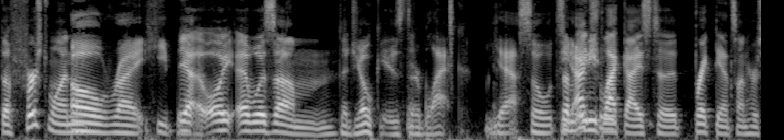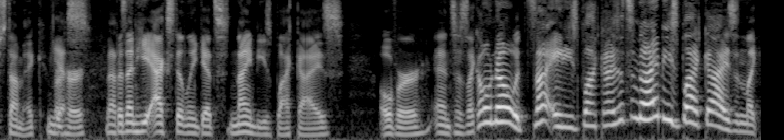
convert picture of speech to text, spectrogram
The first one, Oh, right. He yeah, oh, it was um The joke is they're black. yeah. So the some 80 actual- black guys to breakdance on her stomach for Yes, her. that's- But then he accidentally gets 90s black guys over and says like, "Oh no, it's not 80s black guys, it's 90s black guys." And like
